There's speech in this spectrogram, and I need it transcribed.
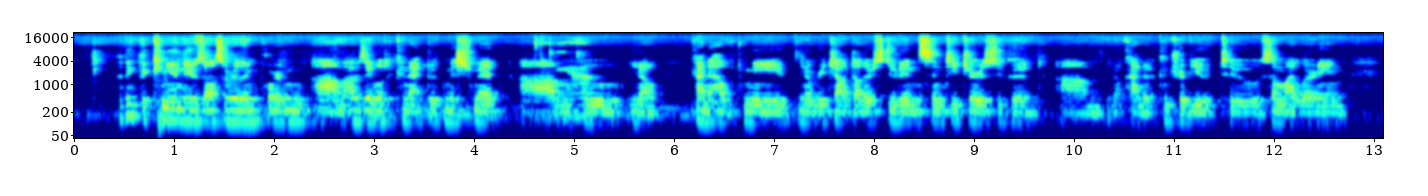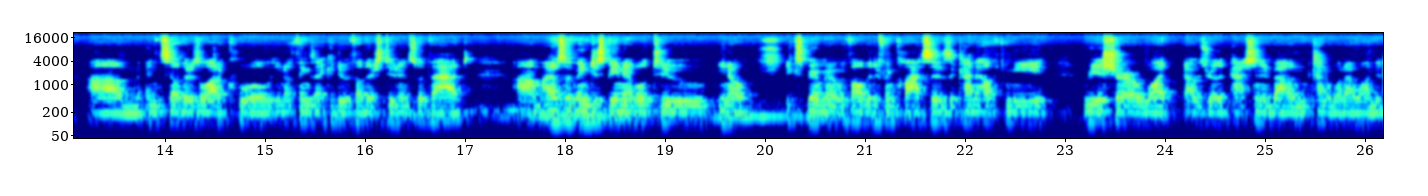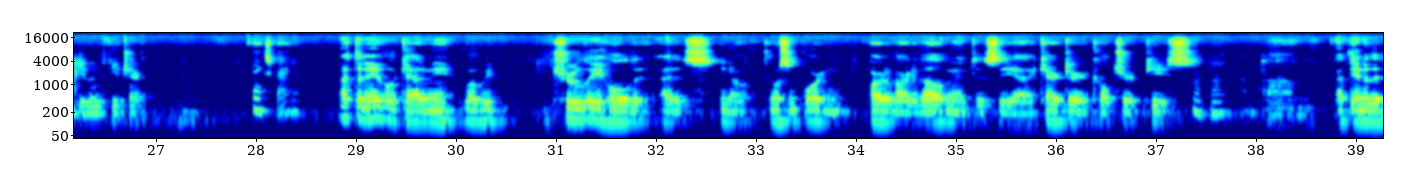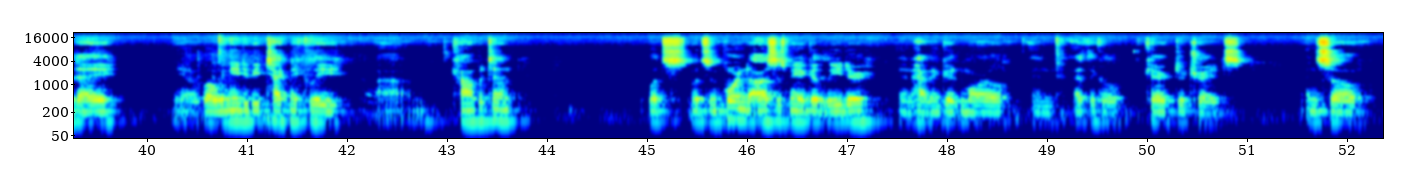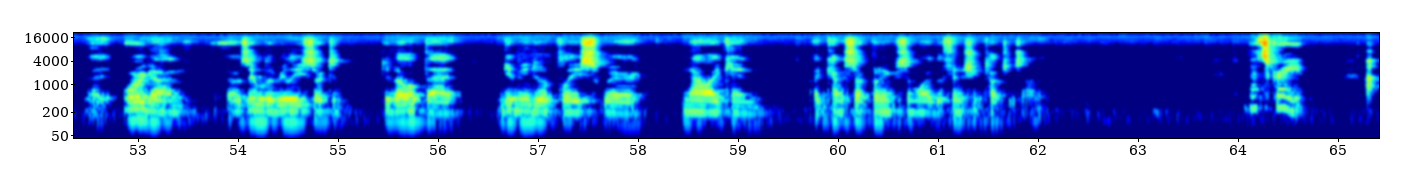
I think the community was also really important. Um, I was able to connect with Ms. Schmidt, um, yeah. who, you know, kind of helped me, you know, reach out to other students and teachers who could, um, you know, kind of contribute to some of my learning. Um, and so there's a lot of cool, you know, things I could do with other students with that. Um, I also think just being able to, you know, experiment with all the different classes, it kind of helped me reassure what I was really passionate about and kind of what I wanted to do in the future. Thanks, Brandon. At the Naval Academy, what we truly hold as, you know, the most important part of our development is the uh, character and culture piece. Mm-hmm. Um, at the end of the day, you know, while we need to be technically um, competent, what's what's important to us is being a good leader and having good moral and ethical character traits. And so, at Oregon, I was able to really start to develop that and get me into a place where now I can I can kind of start putting some more of the finishing touches on it. That's great. Uh,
